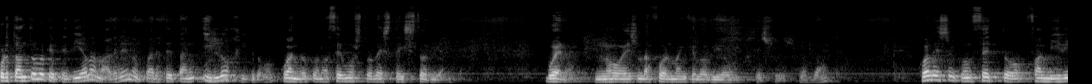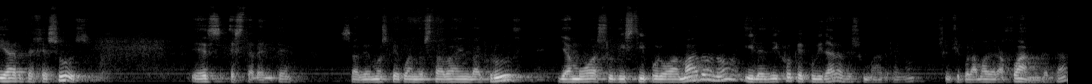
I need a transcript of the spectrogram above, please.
Por tanto, lo que pedía la madre no parece tan ilógico cuando conocemos toda esta historia. Bueno, no es la forma en que lo vio Jesús, ¿verdad? ¿Cuál es el concepto familiar de Jesús? Es excelente. Sabemos que cuando estaba en la cruz llamó a su discípulo amado ¿no? y le dijo que cuidara de su madre. ¿no? Su discípulo amado era Juan, ¿verdad?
